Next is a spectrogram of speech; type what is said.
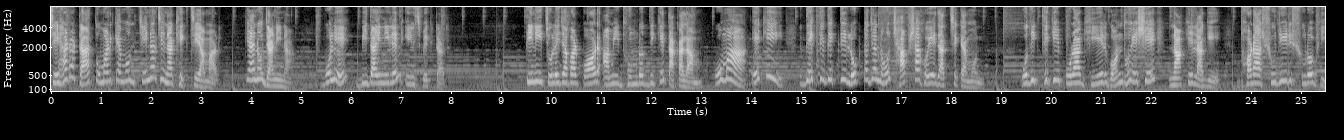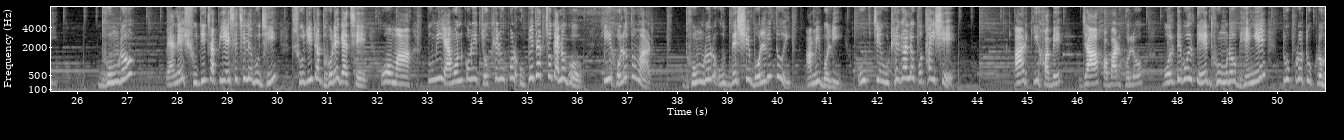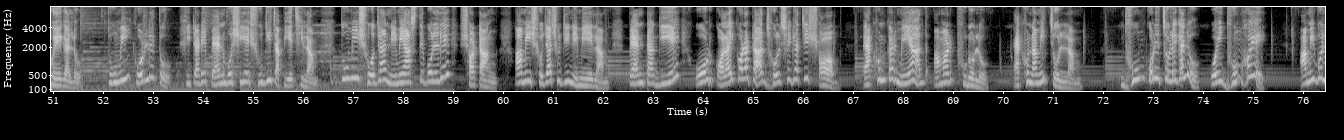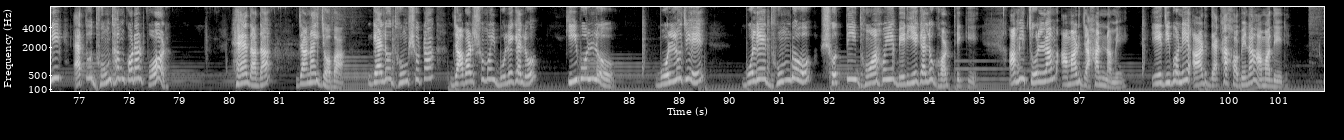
চেহারাটা তোমার কেমন চেনা চেনা ঠেকছে আমার, কেন জানি না, বলে বিদায় নিলেন ইন্সপেক্টর। তিনি চলে যাবার পর আমি ধুমরোর দিকে তাকালাম। ও মা, এ কি? দেখতে দেখতে লোকটা যেন ঝাপসা হয়ে যাচ্ছে কেমন। ওদিক থেকে পোড়া ঘিয়ের গন্ধ এসে নাকে লাগে, ধরা সুজির সুরভি। ধুমরো প্যানে সুজি চাপিয়ে এসেছিলে বুঝি? সুজিটা ধরে গেছে। ও মা, তুমি এমন করে চোখের উপর উপে যাচ্ছ কেন গো? কি হলো তোমার? ধুমরোর উদ্দেশ্যে বললি তুই? আমি বলি, উপচে উঠে গেল কোথায় সে? আর কি হবে? যা হবার হলো। বলতে বলতে ধুমড়ো ভেঙে টুকরো টুকরো হয়ে গেল। তুমি করলে তো। হিটারে প্যান বসিয়ে সুজি চাপিয়েছিলাম। তুমি সোজা নেমে আসতে বললে, শটাং। আমি সোজাসুজি নেমে এলাম। প্যানটা গিয়ে ওর কলাই করাটা ঝলসে গেছে সব। এখনকার মেয়াদ আমার ফুরলো। এখন আমি চললাম। ধুম করে চলে গেল ওই ধুম হয়ে? আমি বলি, এত ধুমধাম করার পর? হ্যাঁ দাদা, জানাই জবা। গেল ধুমশোটা, যাবার সময় বলে গেল কি বলল? বলল যে, বলে ধুমড়ো সত্যি ধোঁয়া হয়ে বেরিয়ে গেল ঘর থেকে। আমি চললাম আমার জাহান নামে এ জীবনে আর দেখা হবে না আমাদের।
